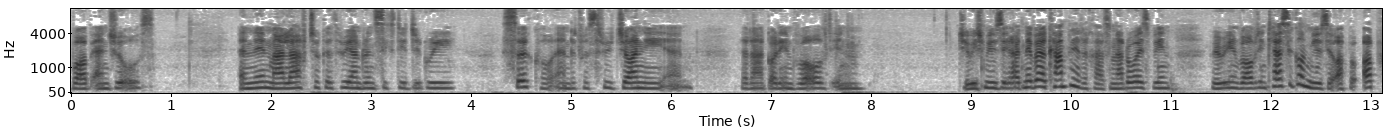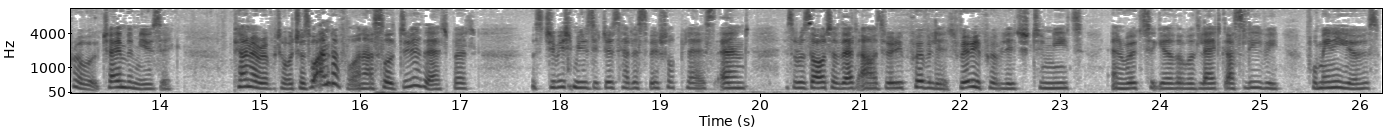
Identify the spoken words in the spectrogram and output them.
Bob and Jules. And then my life took a 360 degree circle, and it was through Johnny and that I got involved in Jewish music. I'd never accompanied a chazan. I'd always been very involved in classical music, opera, opera work, chamber music, piano repertoire, which was wonderful, and I still do that. But this Jewish music just had a special place, and as a result of that, I was very privileged, very privileged to meet and work together with late Gus Levy for many years.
